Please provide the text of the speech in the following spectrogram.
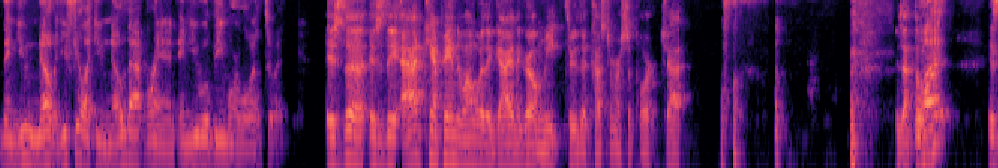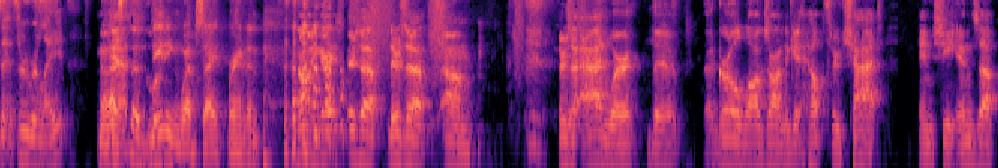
then you know it. You feel like you know that brand and you will be more loyal to it. Is the is the ad campaign the one where the guy and the girl meet through the customer support chat? Is that the one? what? Is that through Relate? No, that's Yeah, the the one- dating website, Brandon. No, you guys. There's a there's a um there's an ad where the a girl logs on to get help through chat, and she ends up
